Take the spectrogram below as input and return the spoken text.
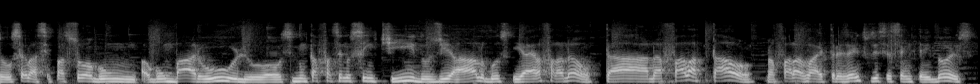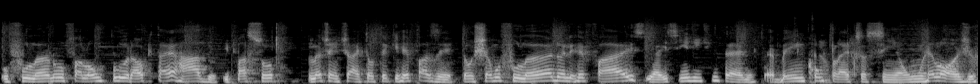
ou sei lá, se passou algum, algum barulho, ou se não tá fazendo sentido os diálogos. E aí ela fala: não, tá na fala tal, na fala vai 362, o fulano falou um plural que tá errado e passou pela gente, ah, então tem que refazer. Então chama o fulano, ele refaz e aí sim a gente entrega. É bem complexo assim, é um relógio.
